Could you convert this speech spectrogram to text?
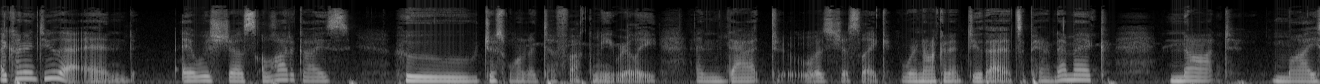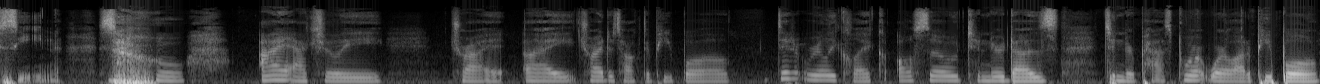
I couldn't do that and it was just a lot of guys who just wanted to fuck me really. And that was just like we're not going to do that. It's a pandemic. Not my scene. So I actually try I try to talk to people didn't really click. Also, Tinder does Tinder Passport, where a lot of people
